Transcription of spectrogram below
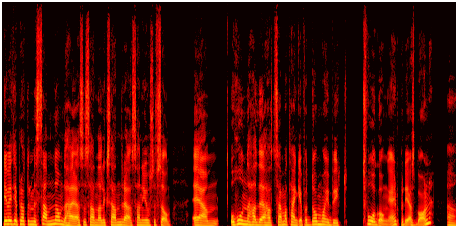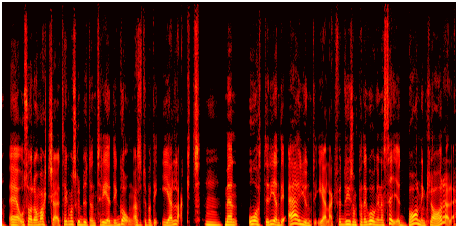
Jag vet jag pratade med Sanna om det här, alltså Sanna Alexandra, Sanna Josefsson. Ehm, och hon hade haft samma tankar för de har ju bytt två gånger på deras barn. Ja. Eh, och så har de varit så här, tänk om man skulle byta en tredje gång, alltså typ att det är elakt. Mm. Men återigen, det är ju inte elakt. För det är ju som pedagogerna säger, barnen klarar det.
